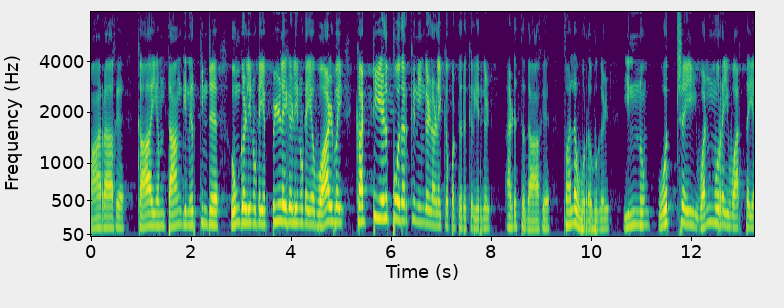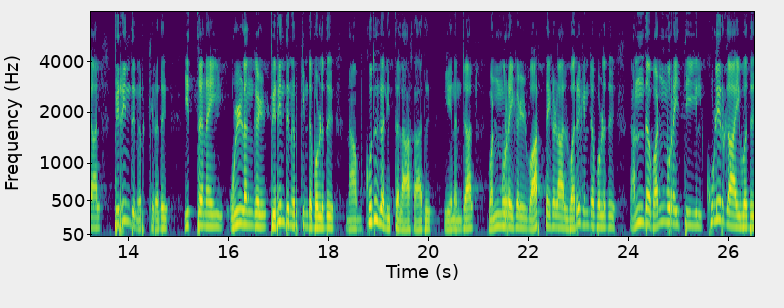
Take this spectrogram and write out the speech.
மாறாக காயம் தாங்கி நிற்கின்ற உங்களினுடைய பிள்ளைகளினுடைய வாழ்வை கட்டி எழுப்புவதற்கு நீங்கள் அழைக்கப்பட்டிருக்கிறீர்கள். அடுத்ததாக பல உறவுகள் இன்னும் ஒற்றை வன்முறை வார்த்தையால் பிரிந்து நிற்கிறது. இத்தனை உள்ளங்கள் பிரிந்து நிற்கின்ற பொழுது நாம் குதூகலித்தலாகாது. ஏனென்றால் வன்முறைகள் வார்த்தைகளால் வருகின்ற பொழுது அந்த வன்முறை தீயில் குளிர் காய்வது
